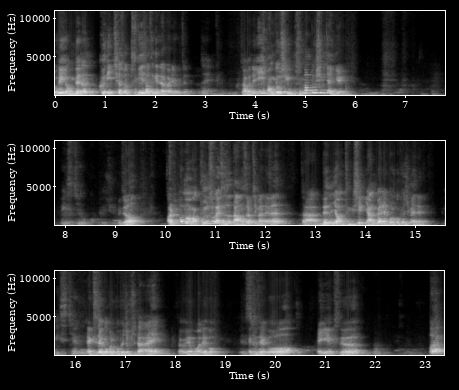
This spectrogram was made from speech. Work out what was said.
요게 0 되는 근이 최소한 두 개 이상 생긴단 말이에요. 그죠? 네. 자, 근데 이 방정식이 무슨 방정식이냐 이게? x 제곱 곱해주. 그죠? 얼핏 보면 막 분수가 있어서 당황스럽지만은 자, 는 0 등식 양변에 뭘 곱해주면은 x 제곱. x 제곱을 곱해줍시다. 자, 여기 뭐가 되고 x 제곱 ax 어라?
